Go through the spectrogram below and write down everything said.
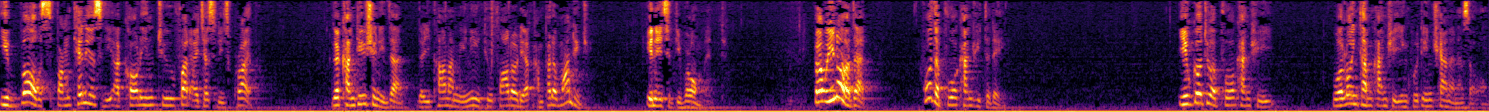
evolve spontaneously according to what I just described. The condition is that the economy needs to follow their comparative advantage in its development. But we know that for the poor country today, you go to a poor country or low-income country, including China and so on,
